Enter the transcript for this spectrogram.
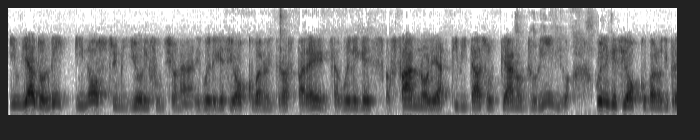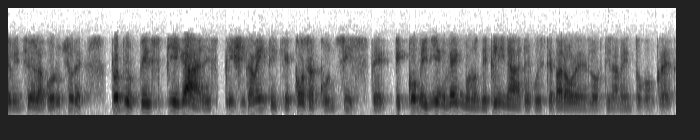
inviato lì i nostri migliori funzionari, quelli che si occupano di trasparenza, quelli che fanno le attività sul piano giuridico, quelli che si occupano di prevenzione della corruzione, proprio per spiegare esplicitamente in che cosa consiste e come vengono declinate queste parole nell'ordinamento concreto.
